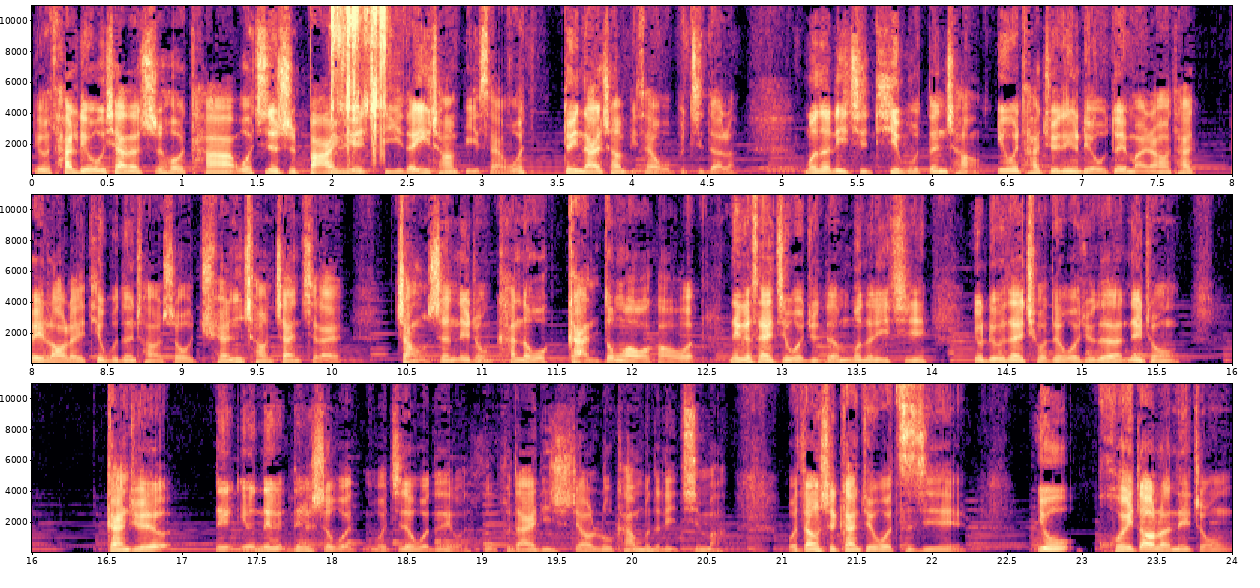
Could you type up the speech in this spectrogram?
留他留下的时候，他我记得是八月底的一场比赛，我对哪一场比赛我不记得了。莫德里奇替补登场，因为他决定留队嘛，然后他被老雷替补登场的时候，全场站起来掌声，那种看得我感动啊！我靠，我那个赛季我觉得莫德里奇又留在球队，我觉得那种感觉。那因为那个那个时候我我记得我的那个虎扑的 ID 是叫卢卡莫德里奇嘛，我当时感觉我自己又回到了那种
